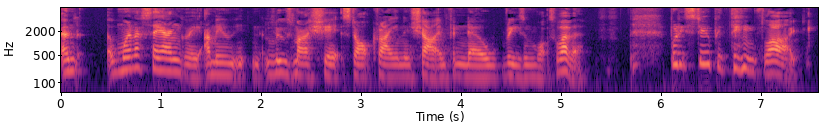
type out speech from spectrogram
and when i say angry i mean lose my shit start crying and shouting for no reason whatsoever. But it's stupid things like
